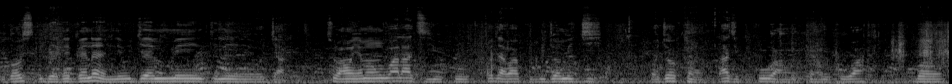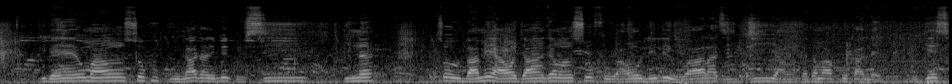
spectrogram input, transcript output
because ibẹ̀ gangan náà ni ó jẹ́ main kíní ọjà. So àwọn yẹn máa ń wá láti oko ọjà wa kù bíjọ́ méjì ọjọ́ kan láti kó àwọn nǹkan oko wá. Bọ ibẹ̀ yẹn ó máa ń ṣókùnkùn látàrí pé kò sí iná. So ìgbà míì àwọn ọjà wọn gan máa ń ṣòfò àwọn olè lè wá láti jí àwọn nǹkan tó máa kó kalẹ̀ against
